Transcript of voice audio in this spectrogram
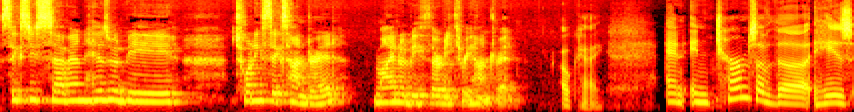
67. His would be 2600. Mine would be 3300. Okay. And in terms of the his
